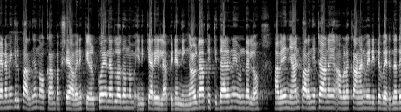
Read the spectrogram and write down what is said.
വേണമെങ്കിൽ പറഞ്ഞു നോക്കാം. പക്ഷേ അവന് കേൾക്കുമോ എന്നുള്ളതൊന്നും എനിക്കറിയില്ല. പിന്നെ നിങ്ങളുടെ ആ തെറ്റിദ്ധാരണയുണ്ടല്ലോ. അവനെ ഞാൻ പറഞ്ഞിട്ടാണ് അവളെ കാണാൻ വേണ്ടിയിട്ട് വരുന്നത്.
